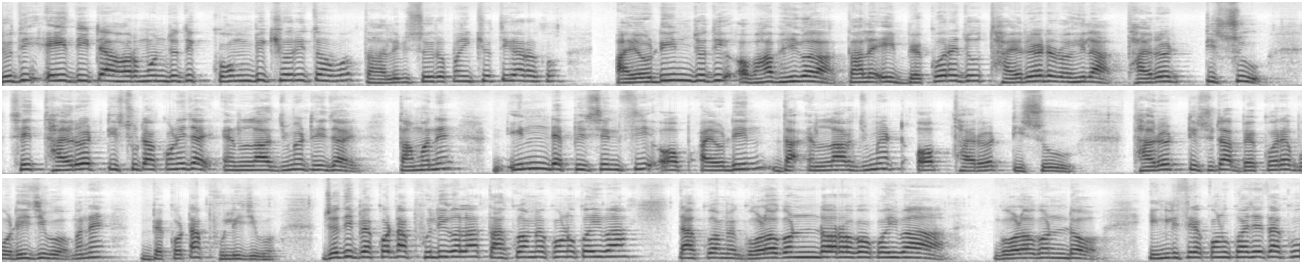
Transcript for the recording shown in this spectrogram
যদি এই দুইটা হরমোন যদি কম বি ক্ষরিত হব তাহলে বি শরীর পাই ক্ষতিকারক আয়োডিন যদি অভাব হয়েগলা তাহলে এই বেকরে যে থাইরয়েড রহিলা থাইরয়েড টিস্যু সেই থাইরয়েড টিস্যুটা কোণে যায় এনলার্জমেন্ট হয়ে যায় তার মানে in deficiency of iodine the enlargement of thyroid tissue thyroid টিস্যুটা বেকরে বড়িযিব মানে বেকটা ফুলিযিব যদি বেকটা ফুলিগলা তাকে আমি কোণ কহবা তাকে আমি গলগণ্ড রোগ কহবা গলগণ্ড ইংলিশে কোণ কুহযায় তাকে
